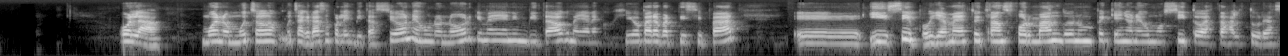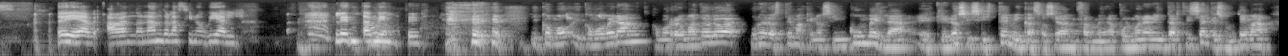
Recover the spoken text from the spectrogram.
Hola, bueno, muchas muchas gracias por la invitación. Es un honor que me hayan invitado, que me hayan escogido para participar. Eh, y sí, pues ya me estoy transformando en un pequeño neumocito a estas alturas. Estoy abandonando la sinovial. lentamente. y, como, y como verán, como reumatóloga, uno de los temas que nos incumbe es la esclerosis sistémica asociada a enfermedad pulmonar intersticial, que es un tema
